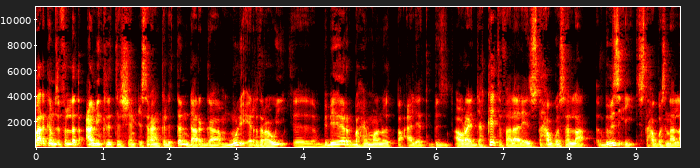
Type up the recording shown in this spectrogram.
እምበር ከም ዝፍለጥ ዓሚ 222 ዳርጋ ሙሉእ ኤርትራዊ ብብሄር ብሃይማኖት ብዓልየት ኣውራጃ ከይተፈላለየ ዝተሓጎሰላ ብብዝሒ ዝተሓጎስናላ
